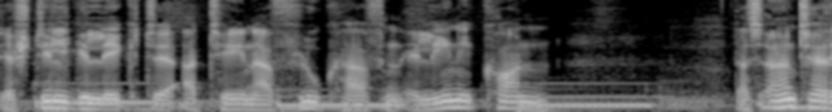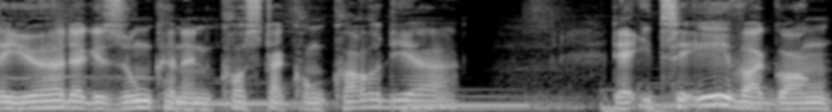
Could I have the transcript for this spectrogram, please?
Der stillgelegte Athener Flughafen Ellinikon, das Interieur der gesunkenen Costa Concordia, der ICE-Waggon,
